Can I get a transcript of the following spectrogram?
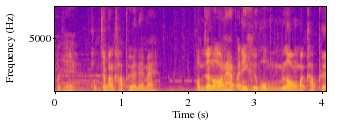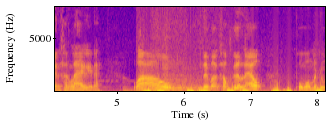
โอเค ผมจะบังคับเพื่อนได้ไหมผมจะลองนะครับ อันนี้คือผมลองบังคับเพื่อนครั้งแรกเลยนะ ว้าวได้บังคับเพื่อนแล้ว ผมว่ามันดู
